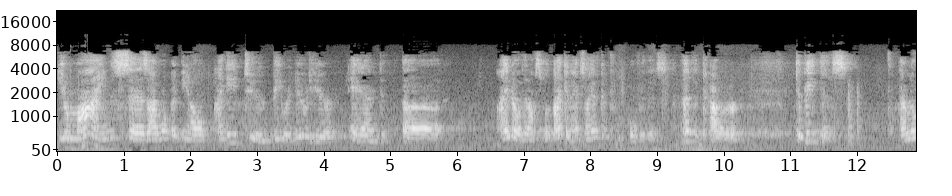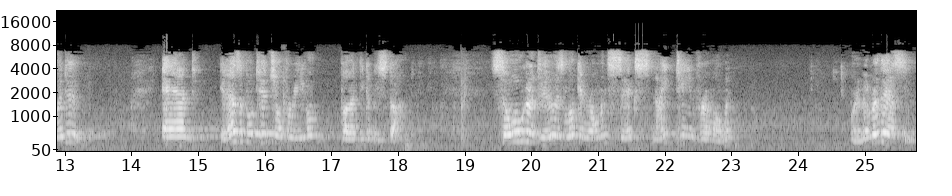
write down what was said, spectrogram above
Your mind says, "I want, you know, I need to be renewed here," and uh, I know that I'm supposed, I can actually have control over this. I have the power to beat this. I really do. And it has a potential for evil, but it can be stopped. So what we're going to do is look in Romans 6, 19 for a moment. Remember this.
